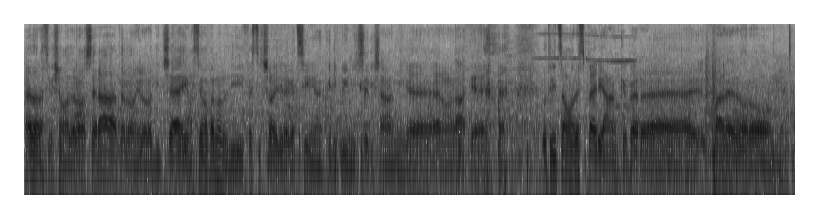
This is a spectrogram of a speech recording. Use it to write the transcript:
E allora si facevano le loro serate, avevano i loro DJ, ma stiamo parlando di festicciole di ragazzini anche di 15-16 anni che erano là, che utilizzavano l'Esperia anche per eh, fare le loro...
